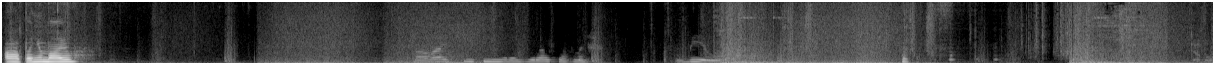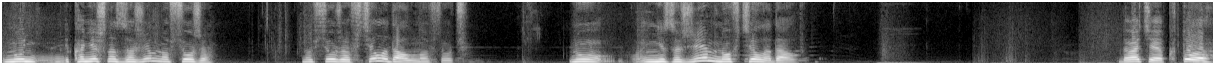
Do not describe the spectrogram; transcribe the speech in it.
А, понимаю. Давай с ним разбирайся, слышь. Убей его. Ну, конечно, зажим, но все же. Но все же в тело дал, но все же. Ну, не зажим, но в тело дал. Давайте, кто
